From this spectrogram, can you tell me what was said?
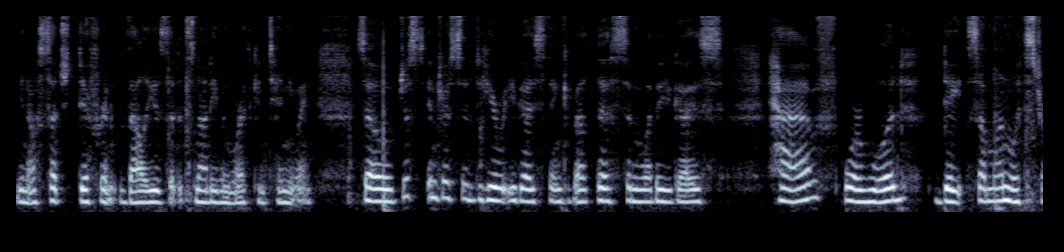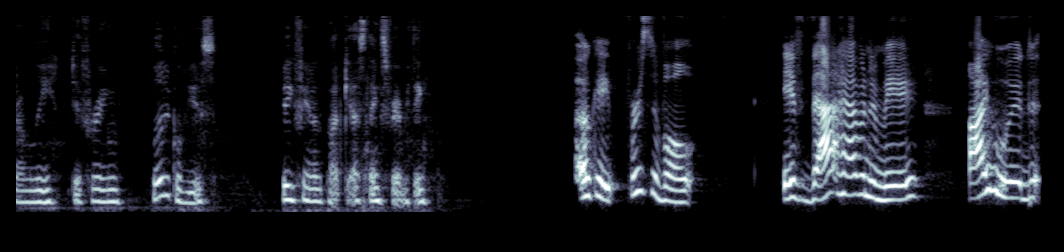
you know, such different values that it's not even worth continuing. So, just interested to hear what you guys think about this and whether you guys have or would date someone with strongly differing political views. Big fan of the podcast. Thanks for everything. Okay, first of all, if that happened to me, I would,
